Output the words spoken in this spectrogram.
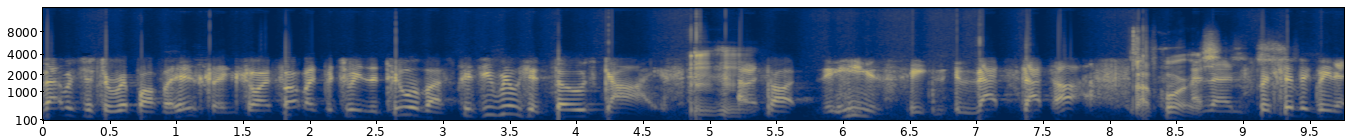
that was just a rip off of his thing. So I felt like between the two of us, because he really hit those guys, Mhm. and I thought he's he, that's that's us. Of course. And then specifically to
